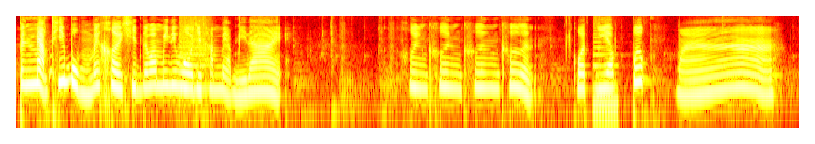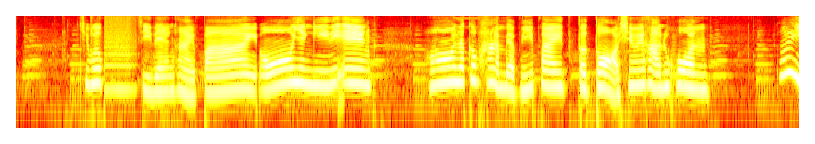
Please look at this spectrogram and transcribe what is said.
เป็นแมปที่บุ๋มไม่เคยคิดเลยว่ามินิโมจะทำแบบนี้ได้ ขึ้นขึ้นขึ้นขึ้น กดเหยียบปุ๊บ มา ชิบปุ๊บสีแดงหายไป โอ้อย่างงี้นี่เอง อ๋อ แล้วก็ผ่านแบบนี้ไปต่อต่อใช่ไหมคะทุกคน เฮ้ย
